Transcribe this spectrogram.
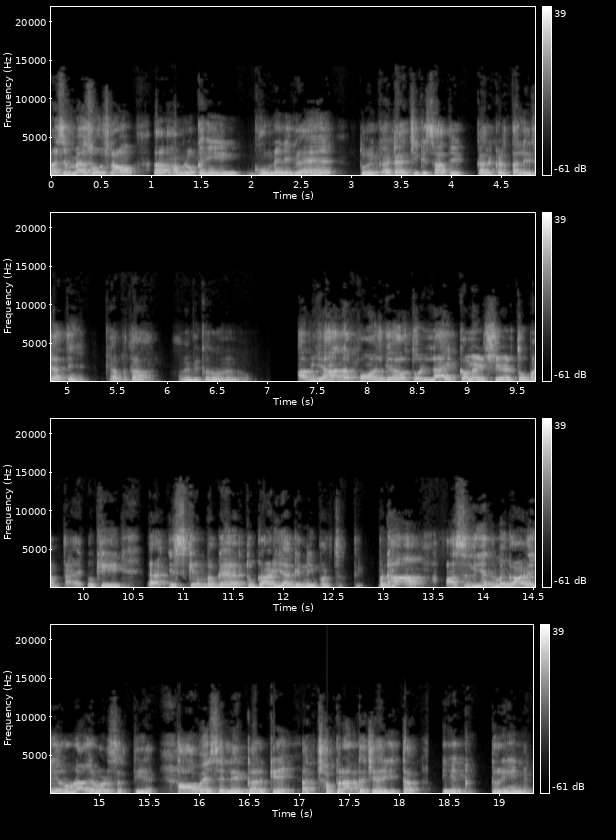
वैसे मैं सोच रहा हूँ हम लोग कहीं घूमने नहीं गए हैं तो एक अटैची के साथ एक कार्यकर्ता ले जाते हैं। क्या पता हमें भी कोरोना ना हो। अब यहाँ तक पहुँच गए हो तो लाइक कमेंट शेयर तो बनता है, क्योंकि इसके बगैर तो गाड़ी आगे नहीं बढ़ सकती। बट हाँ असलियत में गाड़ी ज़रूर आगे बढ़ सकती है। हावे से लेकर के छपरा कचहरी तक एक ट्रेन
